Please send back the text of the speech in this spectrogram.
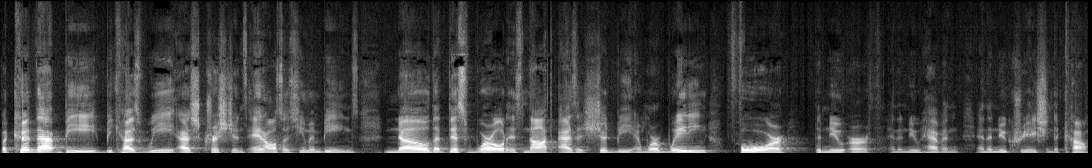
But could that be because we as Christians and also as human beings know that this world is not as it should be and we're waiting for the new earth and the new heaven and the new creation to come.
